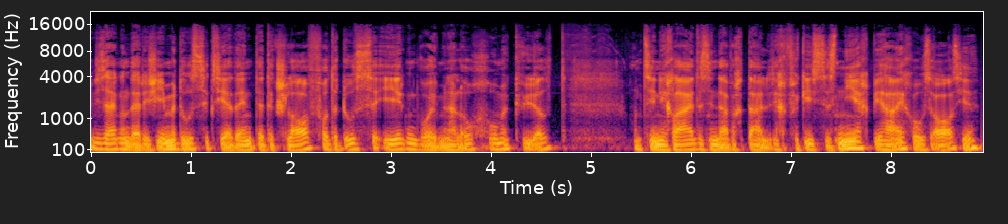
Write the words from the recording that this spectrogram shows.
ich sagen, und er war immer draußen, er hat entweder geschlafen oder draußen irgendwo in einem Loch rumgewühlt. Und seine Kleider sind einfach Teil, ich vergesse es nie, ich bin aus Asien,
